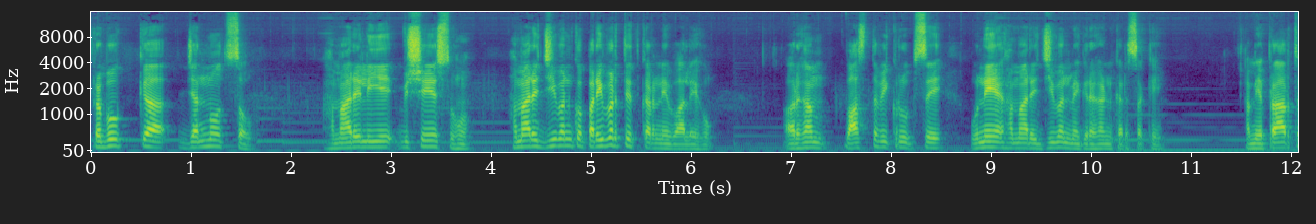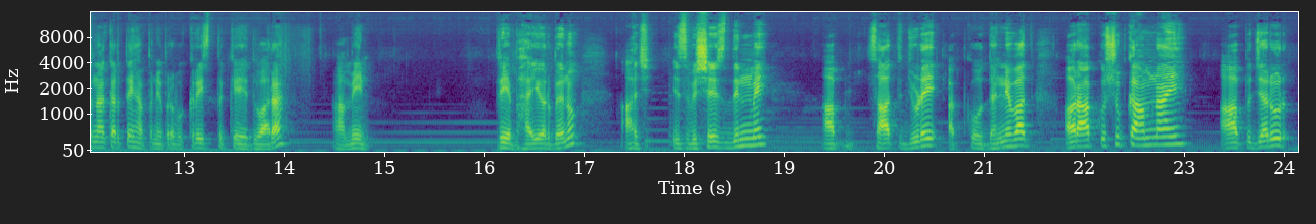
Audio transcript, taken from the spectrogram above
प्रभु का जन्मोत्सव हमारे लिए विशेष हो, हमारे जीवन को परिवर्तित करने वाले हो, और हम वास्तविक रूप से उन्हें हमारे जीवन में ग्रहण कर सकें। हम ये प्रार्थना करते हैं अपने प्रभु क्रिस्त के द्वारा। आमीन। प्रिय भाई और बहनों, आज इस विशेष दिन में आप साथ जुड़े, आपको धन्यवाद, और आपको शुभकामनाएँ, आप ज़रूर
